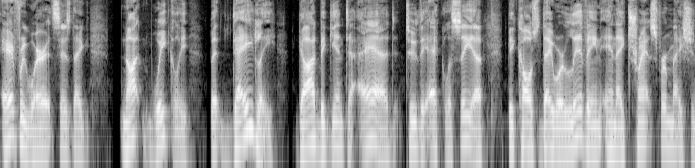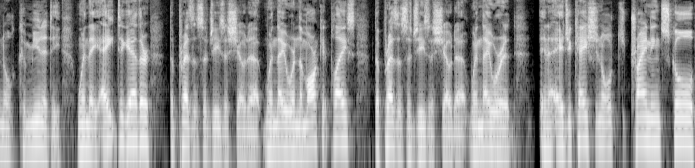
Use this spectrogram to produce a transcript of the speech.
everywhere. It says they, not weekly, but daily God began to add to the ecclesia because they were living in a transformational community. When they ate together, the presence of Jesus showed up. When they were in the marketplace, the presence of Jesus showed up. When they were at, in an educational training school,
